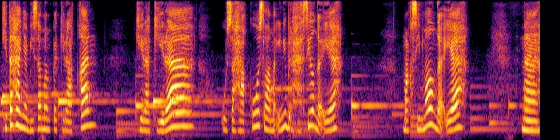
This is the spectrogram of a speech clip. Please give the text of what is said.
kita hanya bisa memperkirakan kira-kira usahaku selama ini berhasil nggak ya? Maksimal nggak ya? Nah,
